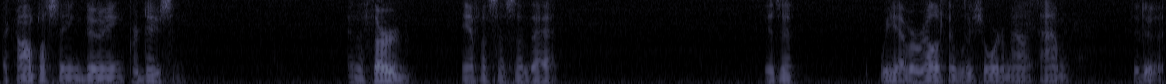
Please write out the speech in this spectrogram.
accomplishing, doing, producing. And the third emphasis of that is that we have a relatively short amount of time to do it.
